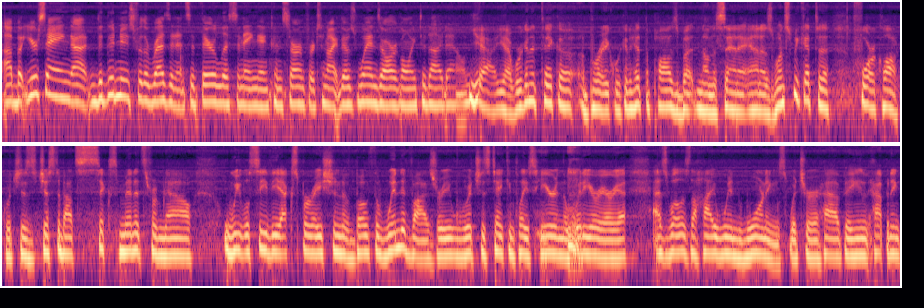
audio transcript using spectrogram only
Uh, but you're saying uh, the good news for the residents, if they're listening and concerned for tonight, those winds are going to die down. Yeah, yeah. We're going to take a, a break. We're going to hit the pause button on the Santa Anas. Once we get to four o'clock, which is just about six minutes from now, we will see the expiration of both the wind advisory, which is taking place here in the Whittier area, as well as the high wind warnings, which are happening happening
